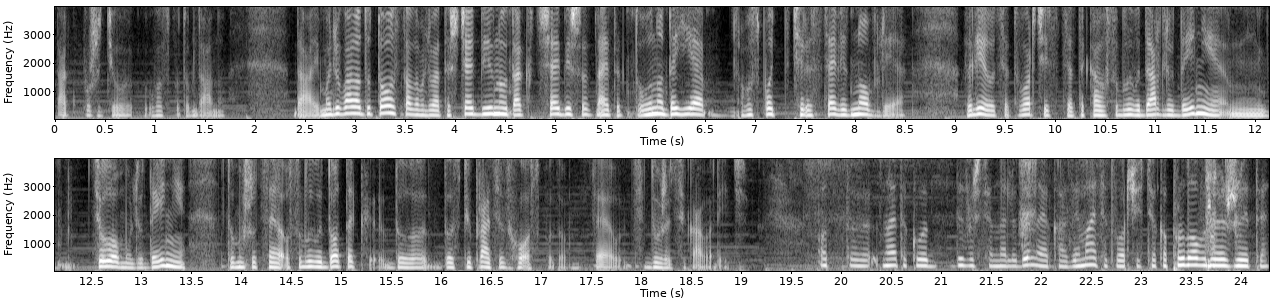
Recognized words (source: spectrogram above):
так по життю Господом дано. Да, і малювала до того, стала малювати ще ну, так, ще більше, знаєте, то воно дає, Господь через це відновлює. Взагалі, оця творчість це така особливий дар людині, в цілому людині, тому що це особливий дотик до, до співпраці з Господом. Це, це дуже цікава річ. От е, знаєте, коли дивишся на людину, яка займається творчістю, яка продовжує жити,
